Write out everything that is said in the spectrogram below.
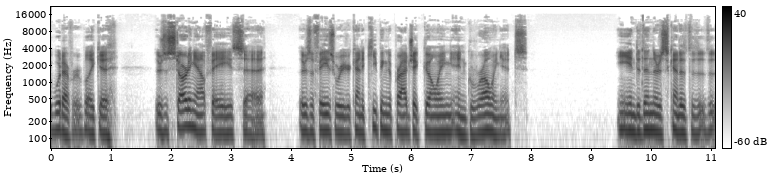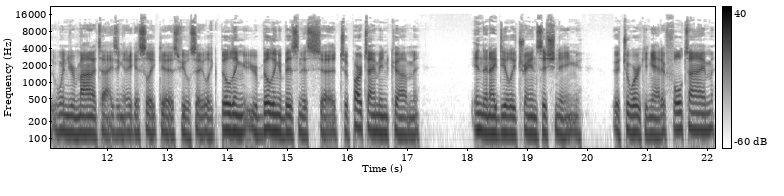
whatever. Like, there's a starting out phase. there's a phase where you're kind of keeping the project going and growing it and then there's kind of the, the, when you're monetizing it, I guess, like uh, as people say, like building, you're building a business uh, to part-time income and then ideally transitioning uh, to working at it full-time.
